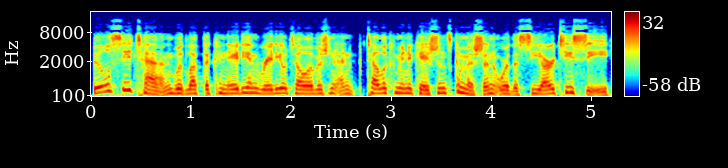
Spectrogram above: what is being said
Bill C 10 would let the Canadian Radio, Television, and Telecommunications Commission, or the CRTC,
